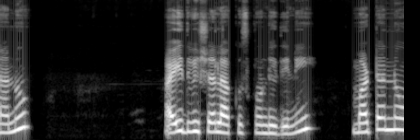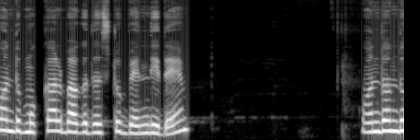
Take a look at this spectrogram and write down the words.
ನಾನು ಐದು ವಿಷಲ್ ಹಾಕಿಸ್ಕೊಂಡಿದ್ದೀನಿ. ಮಟನ್ನು ಒಂದು ಮುಕ್ಕಾಲು ಭಾಗದಷ್ಟು ಬೆಂದಿದೆ. ಒಂದೊಂದು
